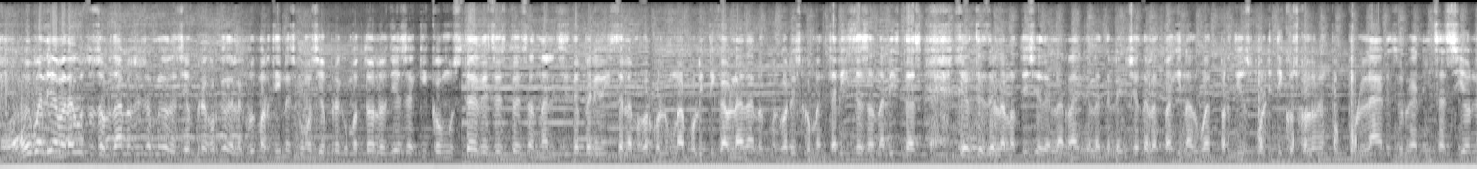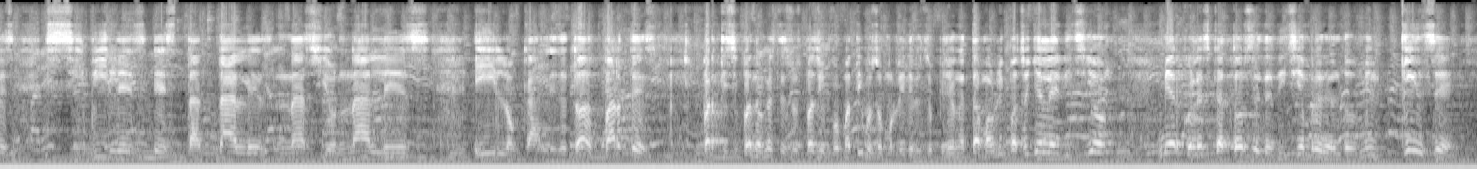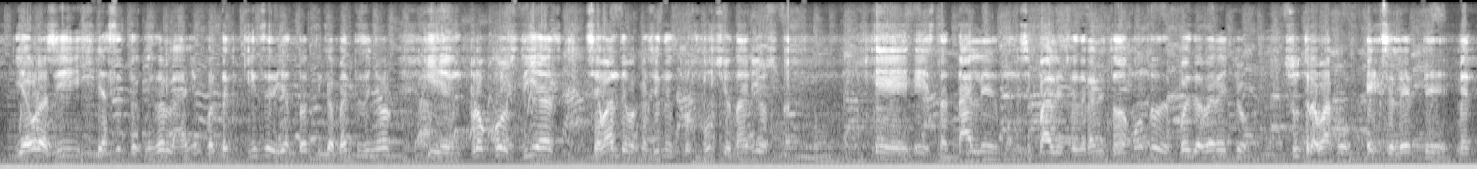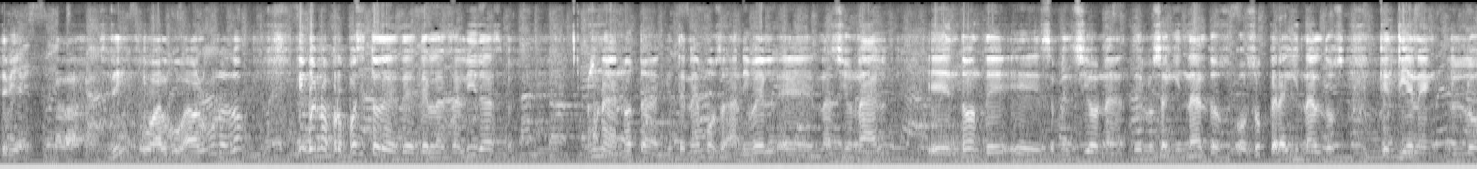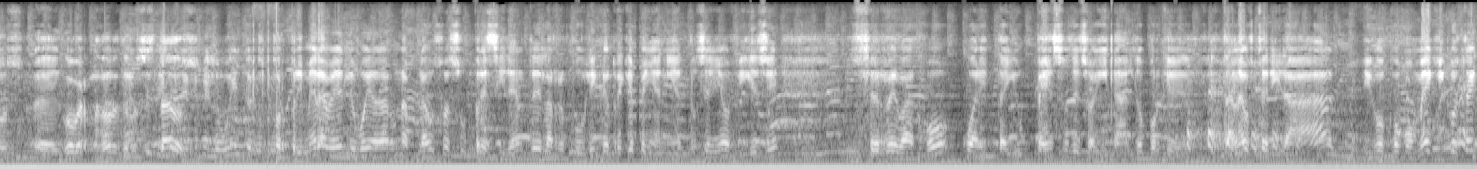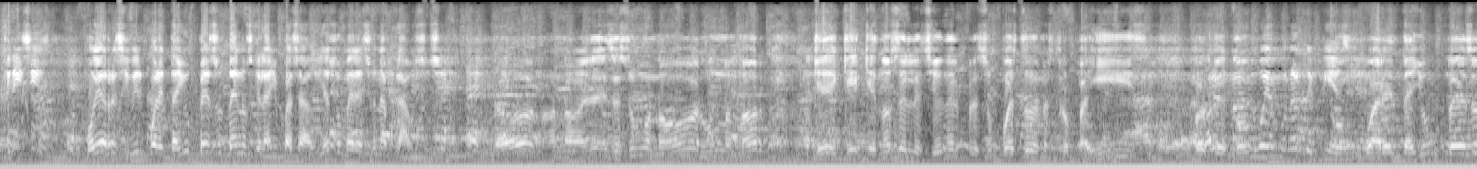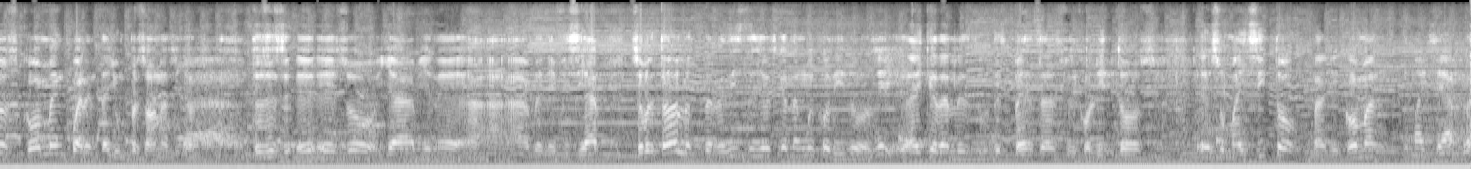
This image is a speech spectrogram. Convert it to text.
Muy buen día, me da gusto saludarlos. Soy su amigo de siempre, Jorge de la Cruz Martínez, como siempre, como todos los días aquí con ustedes. Esto es Análisis de Periodista, la mejor columna política hablada, los mejores comentaristas, analistas, gentes de la noticia, de la radio, de la televisión, de las páginas web, partidos políticos, colores populares, organizaciones civiles, estatales, nacionales y locales, de todas partes, participando en este su espacio informativo. Somos líderes de opinión en Tamaulipas. Hoy en la edición, miércoles 14 de diciembre del 2015 y ahora sí, ya se terminó el año, faltan 15 días prácticamente, señor, y en pocos días se van de vacaciones los funcionarios eh, estatales, municipales, federales, todo el mundo después de haber hecho su trabajo excelentemente bien. ¿Sí? O, algunos no. Y bueno, a propósito de, las salidas, una nota que tenemos a nivel eh, nacional en donde eh, se menciona de los aguinaldos o super aguinaldos que tienen los gobernadores de los estados. Por primera vez le voy a dar un aplauso a su presidente de la República, Enrique Peña Nieto, señor, fíjese se rebajó 41 pesos de su aguinaldo porque está en la austeridad. Digo, como México está en crisis, voy a recibir 41 pesos menos que el año pasado y eso merece un aplauso. No, no, no, eso es un honor, un honor que, que, no se lesione el presupuesto de nuestro país. Porque con, voy a poner de pie, con 41 pesos comen 41 personas, Entonces e, eso ya viene a, beneficiar, sobre todo a los periodistas, ya ves que andan muy jodidos hay que darles despensas, frijolitos, eh, su maicito para que coman.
